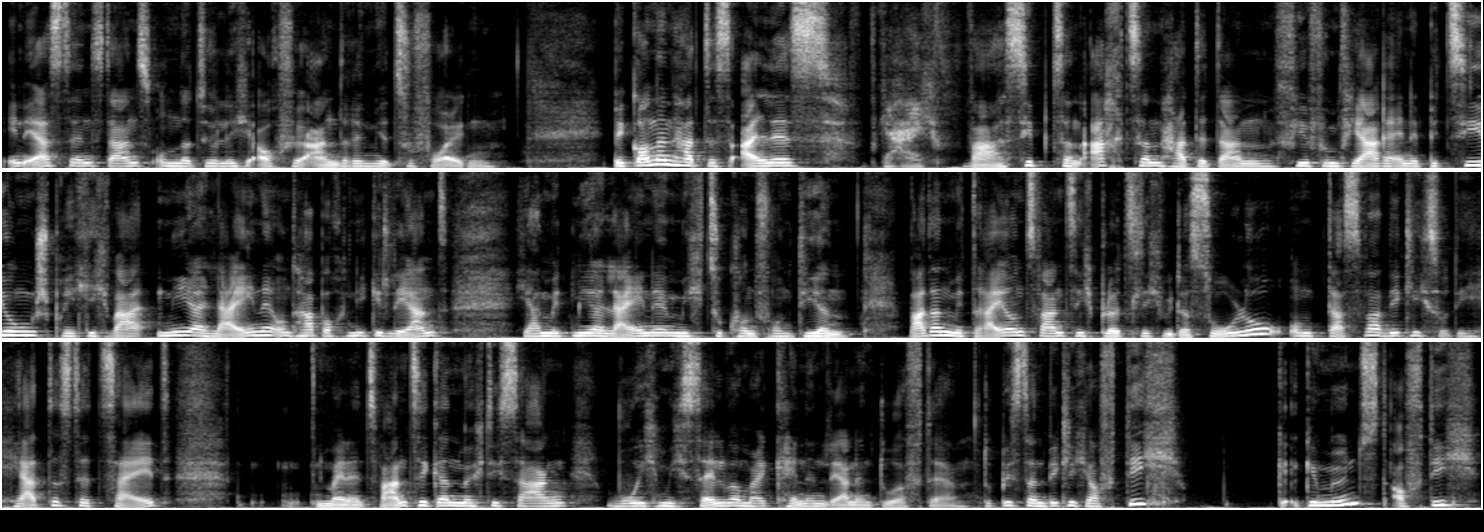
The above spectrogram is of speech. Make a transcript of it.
in erster Instanz und natürlich auch für andere mir zu folgen. Begonnen hat das alles ja, ich war 17, 18, hatte dann vier, fünf Jahre eine Beziehung, sprich ich war nie alleine und habe auch nie gelernt, ja, mit mir alleine mich zu konfrontieren. War dann mit 23 plötzlich wieder solo und das war wirklich so die härteste Zeit, in meinen 20ern möchte ich sagen, wo ich mich selber mal kennenlernen durfte. Du bist dann wirklich auf dich gemünzt, auf dich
